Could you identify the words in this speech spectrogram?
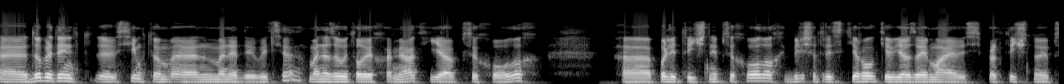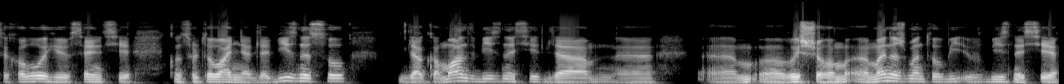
Е, Добрий день е, всім, хто мене дивиться. Мене звуть Олег Хомяк, я психолог, е, політичний психолог. Більше 30 років я займаюся практичною психологією в сенсі консультування для бізнесу, для команд в бізнесі, для вищого менеджменту в бізнесі,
